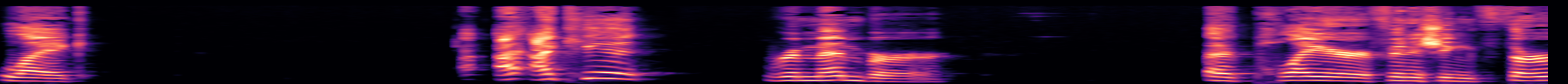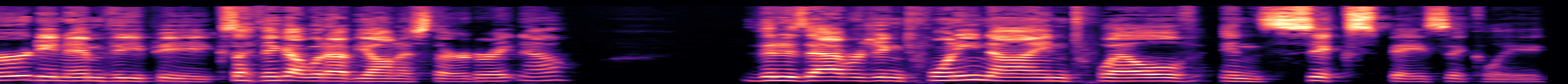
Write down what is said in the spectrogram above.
like I, I can't remember a player finishing third in MVP because I think I would have Giannis third right now that is averaging 29, 12, and 6 basically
